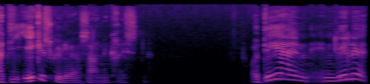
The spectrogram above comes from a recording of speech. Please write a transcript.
at de ikke skulle være sande kristne. Og det er en, en lille,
